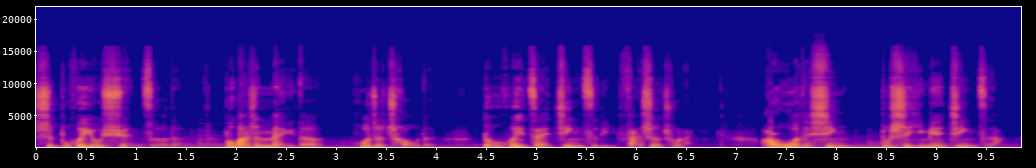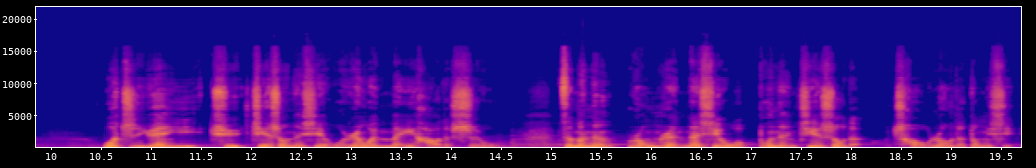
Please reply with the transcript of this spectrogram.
是不会有选择的。不管是美的或者丑的，都会在镜子里反射出来。而我的心不是一面镜子啊，我只愿意去接受那些我认为美好的事物，怎么能容忍那些我不能接受的？丑陋的东西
